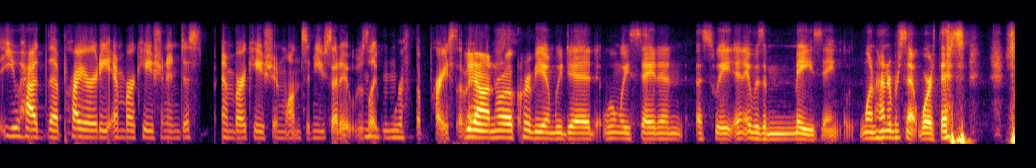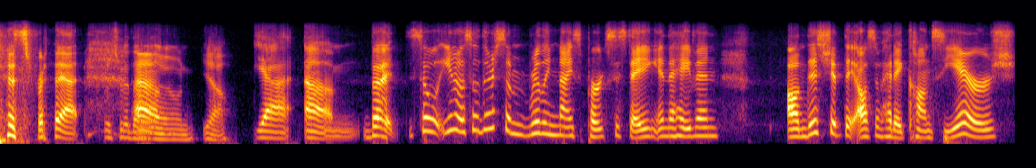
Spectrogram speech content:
you had the priority embarkation and disembarkation once, and you said it was like Mhm. worth the price of it. Yeah, on Royal Caribbean we did when we stayed in a suite, and it was amazing. 100% worth it just for that. Just for that Um, alone. Yeah. Yeah. Um, but so you know, so there's some really nice perks to staying in the Haven. On this ship, they also had a concierge,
